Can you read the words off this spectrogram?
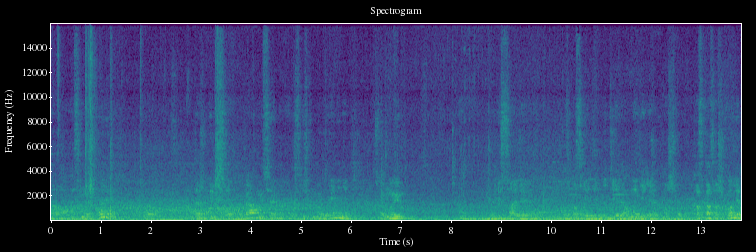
о, о самой школе, э, даже перечислять программы, все это, это слишком много времени, что мы э, написали за последние недели, обновили наш рассказ о школе,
